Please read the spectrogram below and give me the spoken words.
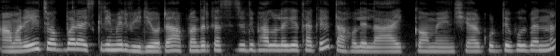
আমার এই চকবার আইসক্রিমের ভিডিওটা আপনাদের কাছে যদি ভালো লেগে থাকে, তাহলে লাইক, কমেন্ট, শেয়ার করতে ভুলবেন না।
